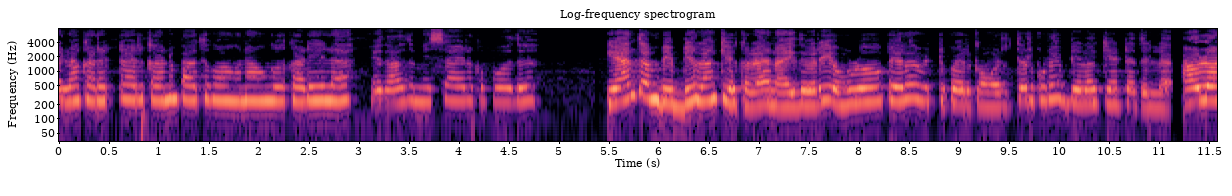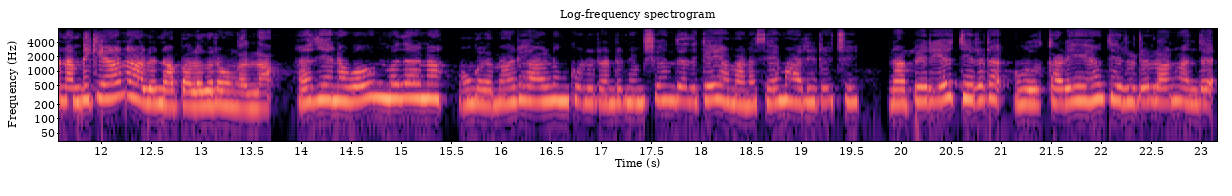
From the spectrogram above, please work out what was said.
எல்லாம் கரெக்டா இருக்கான்னு பார்த்துக்கோங்கண்ணா உங்க கடையில ஏதாவது மிஸ் ஆயிருக்க போகுது. ஏன் தம்பி இப்படியெல்லாம் கேக்குற? நான் இதுவரை எவ்வளோ பேரை விட்டு போயிருக்கேன் ஒருத்தர் கூட இப்படியெல்லாம் கேட்டதில்ல. அவ்வளோ நம்பிக்கையான ஆளு நான் பழகுறவங்க எல்லாம் அது என்னவோ உண்மைதானா உங்களை மாதிரி ஆளுங்க கூட ரெண்டு நிமிஷம் இருந்ததுக்கே என் மனசே மாறிடுச்சு. நான் பெரிய திருட உங்க கடையையும் திருடலான்னு வந்தேன்.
